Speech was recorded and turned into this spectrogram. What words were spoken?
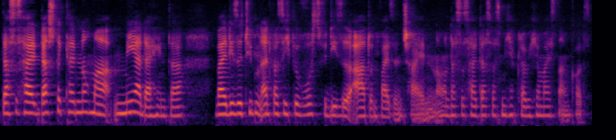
das ist halt, das steckt halt nochmal mehr dahinter, weil diese Typen einfach sich bewusst für diese Art und Weise entscheiden. Und das ist halt das, was mich, glaube ich, am meisten ankotzt.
